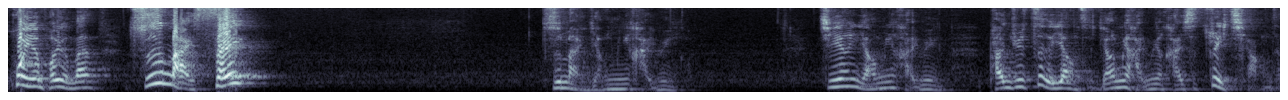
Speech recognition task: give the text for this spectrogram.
会员朋友们只买谁？只买阳明海运。今天阳明海运盘局这个样子，阳明海运还是最强的。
